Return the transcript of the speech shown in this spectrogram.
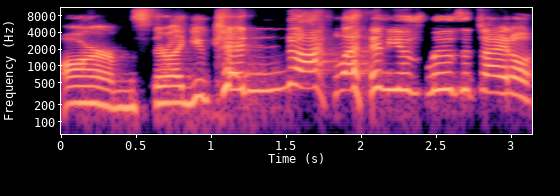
arms. They're like, you cannot let him use lose the title.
